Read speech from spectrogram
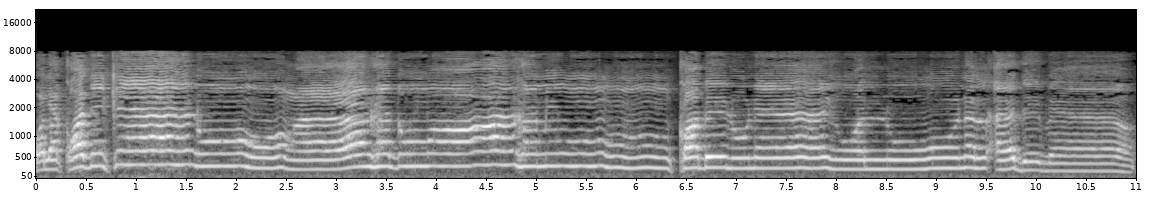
ولقد كانوا عاهدوا الله من قبل لا يولون الأدبار.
